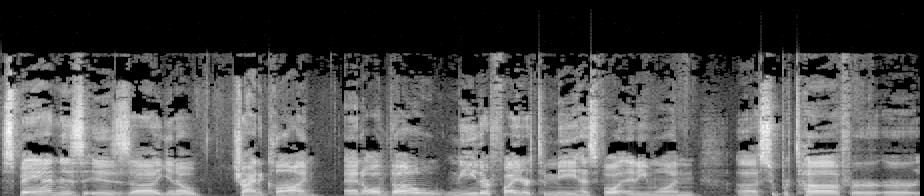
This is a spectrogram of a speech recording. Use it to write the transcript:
Span is is uh, you know trying to climb, and although neither fighter to me has fought anyone uh, super tough or, or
